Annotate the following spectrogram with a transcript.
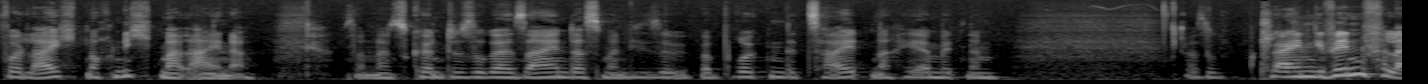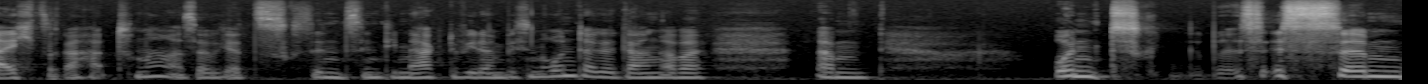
vielleicht noch nicht mal einer. Sondern es könnte sogar sein, dass man diese überbrückende Zeit nachher mit einem also kleinen Gewinn vielleicht sogar hat. Ne? Also jetzt sind, sind die Märkte wieder ein bisschen runtergegangen, aber ähm, und es ist ähm,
